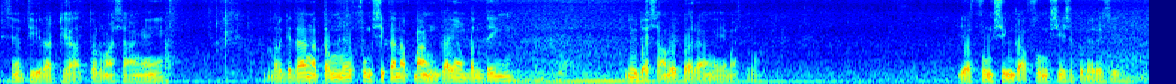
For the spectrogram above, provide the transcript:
Biasanya di radiator masangnya. Ntar kita nggak tahu mau fungsikan apa enggak yang penting ini udah sampai barangnya ya mas bro. Ya fungsi nggak fungsi sebenarnya sih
